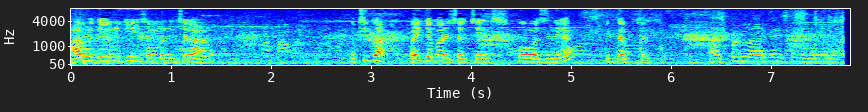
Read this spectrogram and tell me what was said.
ఆరోగ్యానికి సంబంధించిన ఉచిత వైద్య పరీక్షలు చేయించుకోవాల్సిందిగా విజ్ఞప్తి చేస్తాం హాస్పిటల్ ఆర్గనైజేషన్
